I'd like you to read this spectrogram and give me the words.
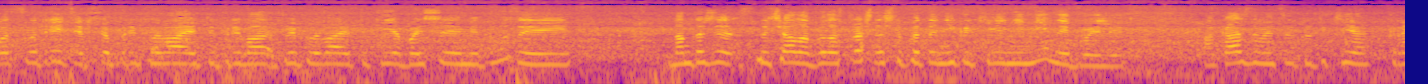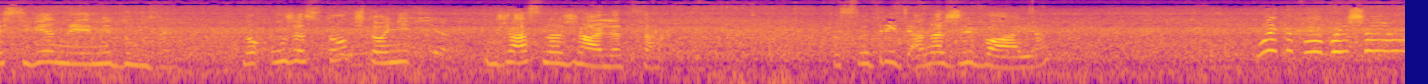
Вот смотрите, все приплывает и приплывают такие большие медузы. И нам даже сначала было страшно, чтобы это никакие не мины были. Оказывается, это такие красивенные медузы. Но ужас в том, что они ужасно жалятся. Посмотрите, она живая. Ой, какая большая!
